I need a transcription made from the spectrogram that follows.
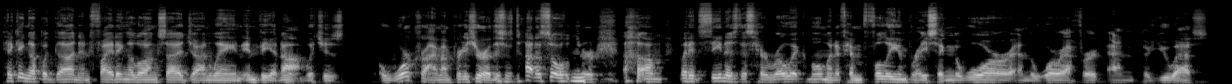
picking up a gun and fighting alongside John Wayne in Vietnam, which is a war crime. I'm pretty sure this is not a soldier, mm-hmm. um, but it's seen as this heroic moment of him fully embracing the war and the war effort and the U.S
